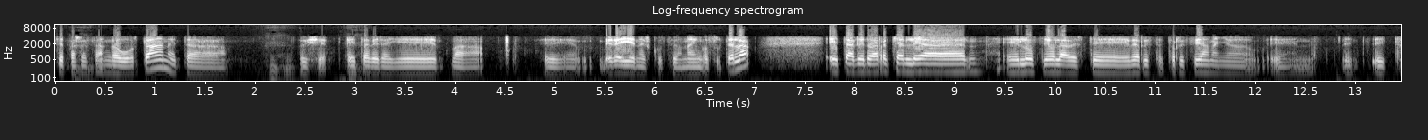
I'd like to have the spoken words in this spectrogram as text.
ze pasazan gau hortan, eta mhm. oixe, eta beraie, ba, e, beraien eskutzeo nahi zutela. Eta gero arratsaldean e, lozeola beste berriz etorri zian, baina et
